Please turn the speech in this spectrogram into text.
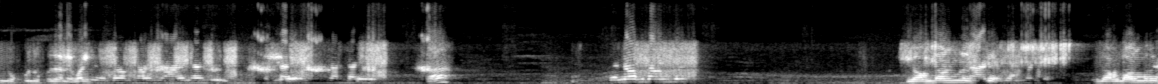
नको नको वाईट हा? लॉकडाऊन मध्ये लॉकडाऊन मध्ये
